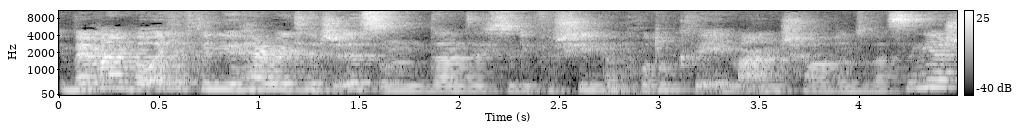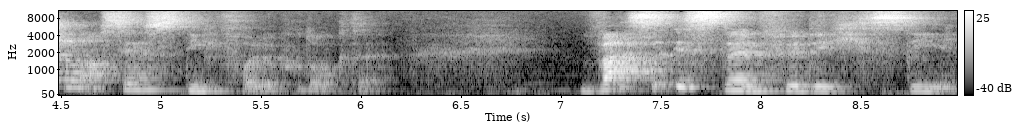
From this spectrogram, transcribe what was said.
Wenn man bei euch auf der New Heritage ist und dann sich so die verschiedenen Produkte eben anschaut und sowas, sind ja schon auch sehr stilvolle Produkte. Was ist denn für dich Stil?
